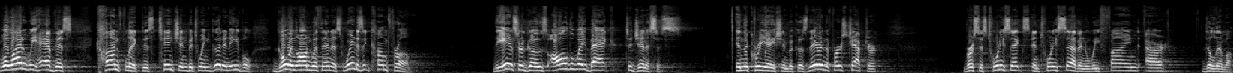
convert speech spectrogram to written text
Well, why do we have this conflict, this tension between good and evil going on within us? Where does it come from? The answer goes all the way back to Genesis in the creation, because there in the first chapter, verses 26 and 27, we find our dilemma.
